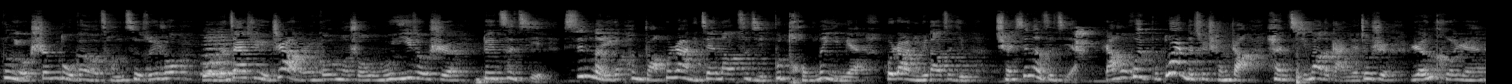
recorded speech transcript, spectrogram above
更有深度、更有层次。所以说，我们再去与这样的人沟通的时候，无疑就是对自己新的一个碰撞，会让你见到自己不同的一面，会让你遇到自己全新的自己，然后会不断的去成长。很奇妙的感觉，就是人和人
